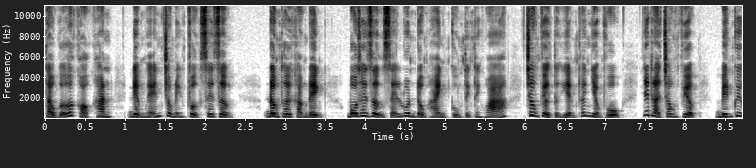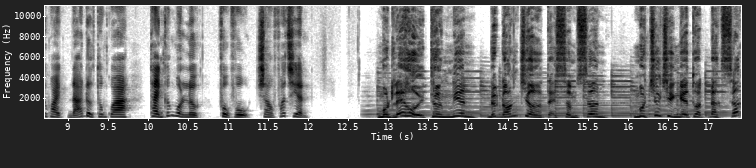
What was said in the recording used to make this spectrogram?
tháo gỡ khó khăn, điểm nghẽn trong lĩnh vực xây dựng, đồng thời khẳng định Bộ Xây dựng sẽ luôn đồng hành cùng tỉnh Thanh Hóa trong việc thực hiện các nhiệm vụ, nhất là trong việc biến quy hoạch đã được thông qua thành các nguồn lực phục vụ cho phát triển. Một lễ hội thường niên được đón chờ tại Sầm Sơn, một chương trình nghệ thuật đặc sắc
